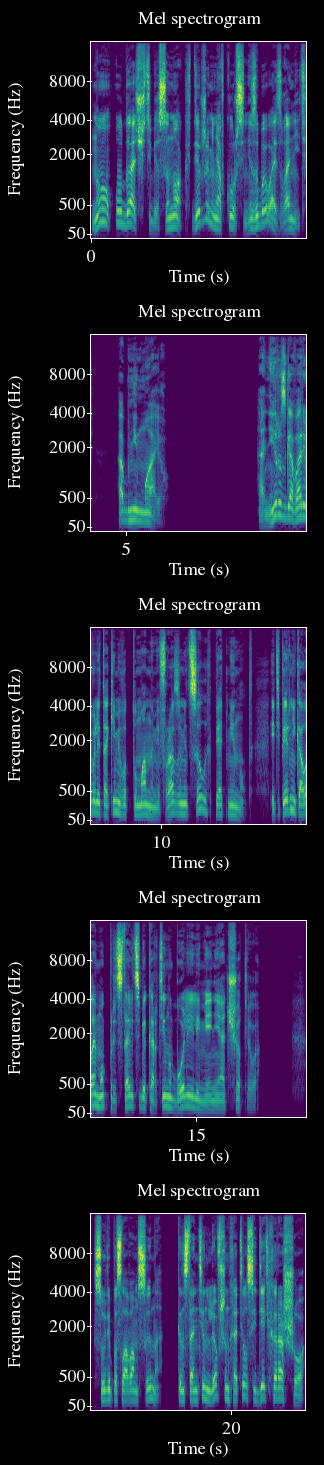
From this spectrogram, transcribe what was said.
Ну, удачи тебе, сынок. Держи меня в курсе, не забывай звонить. Обнимаю. Они разговаривали такими вот туманными фразами целых пять минут, и теперь Николай мог представить себе картину более или менее отчетливо. Судя по словам сына, Константин Левшин хотел сидеть хорошо,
